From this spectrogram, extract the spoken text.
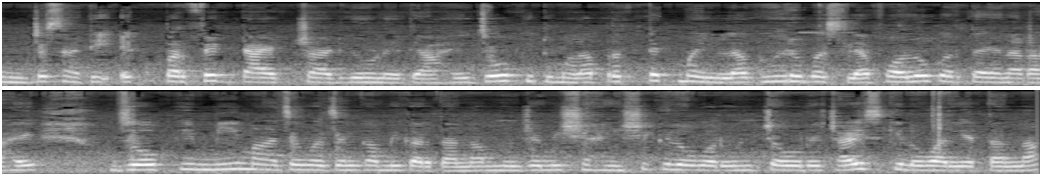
तुमच्यासाठी एक परफेक्ट डाएट चार्ट घेऊन येते आहे जो की तुम्हाला प्रत्येक महिलेला घर बसल्या फॉलो करता येणार आहे जो की मी माझं वजन कमी करताना म्हणजे मी शहाऐंशी किलोवरून चौवेचाळीस किलोवर येताना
